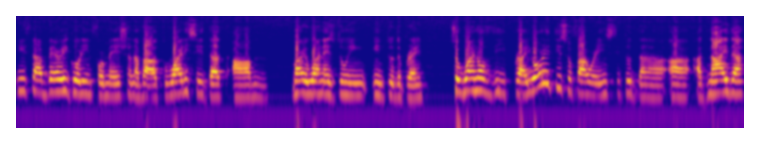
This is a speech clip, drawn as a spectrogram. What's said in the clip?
is a very good information about what is it that um, marijuana is doing into the brain. So one of the priorities of our institute uh, uh, at NIDA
